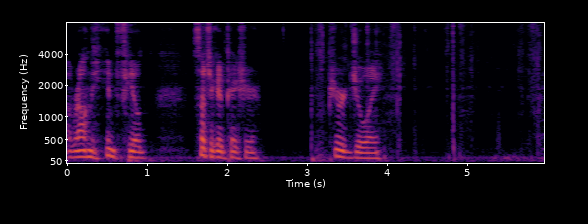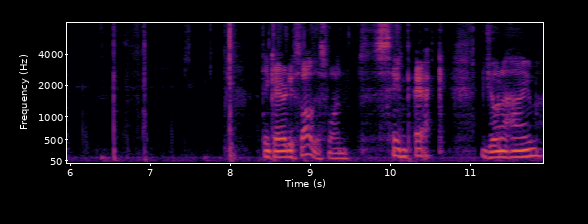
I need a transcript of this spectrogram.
around the infield. Such a good picture. Pure joy. Think I already saw this one. Same pack. Jonah Heim.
